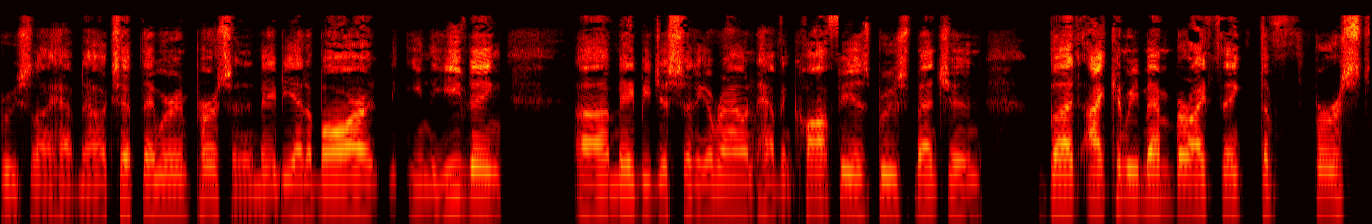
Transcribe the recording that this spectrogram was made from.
Bruce and I have now, except they were in person and maybe at a bar in the evening, uh, maybe just sitting around having coffee, as Bruce mentioned. But I can remember, I think, the first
